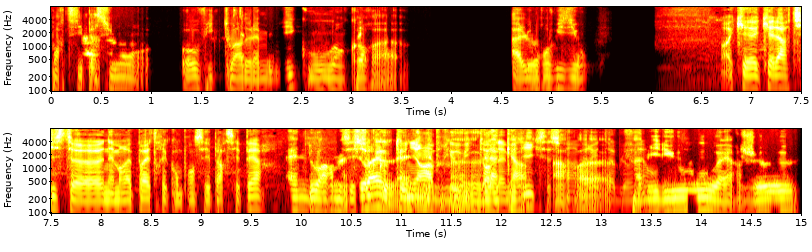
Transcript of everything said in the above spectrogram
participation aux victoires de la musique ou encore à, à l'Eurovision. Quel, quel artiste euh, n'aimerait pas être récompensé par ses pairs? C'est sûr qu'obtenir un prix aux victoires de la musique, ce serait un véritable honneur. Familiou, Hergeux,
